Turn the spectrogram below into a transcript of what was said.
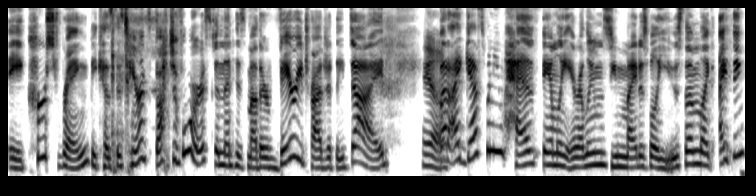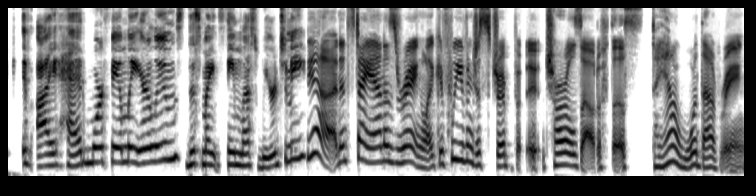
a cursed ring because his parents got divorced and then his mother very tragically died. Yeah. But I guess when you have family heirlooms, you might as well use them. Like, I think if I had more family heirlooms, this might seem less weird to me. yeah. And it's Diana's ring. Like, if we even just strip uh, Charles out of this, Diana wore that ring.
